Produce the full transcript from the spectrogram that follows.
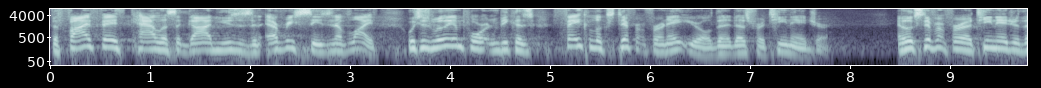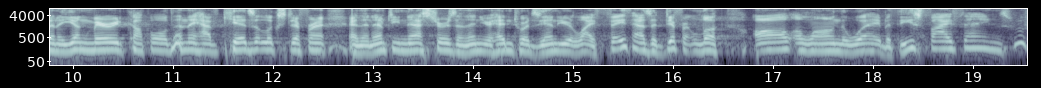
The five faith catalysts that God uses in every season of life, which is really important because faith looks different for an eight year old than it does for a teenager. It looks different for a teenager than a young married couple. Then they have kids, it looks different, and then empty nesters, and then you're heading towards the end of your life. Faith has a different look all along the way. But these five things, whew,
